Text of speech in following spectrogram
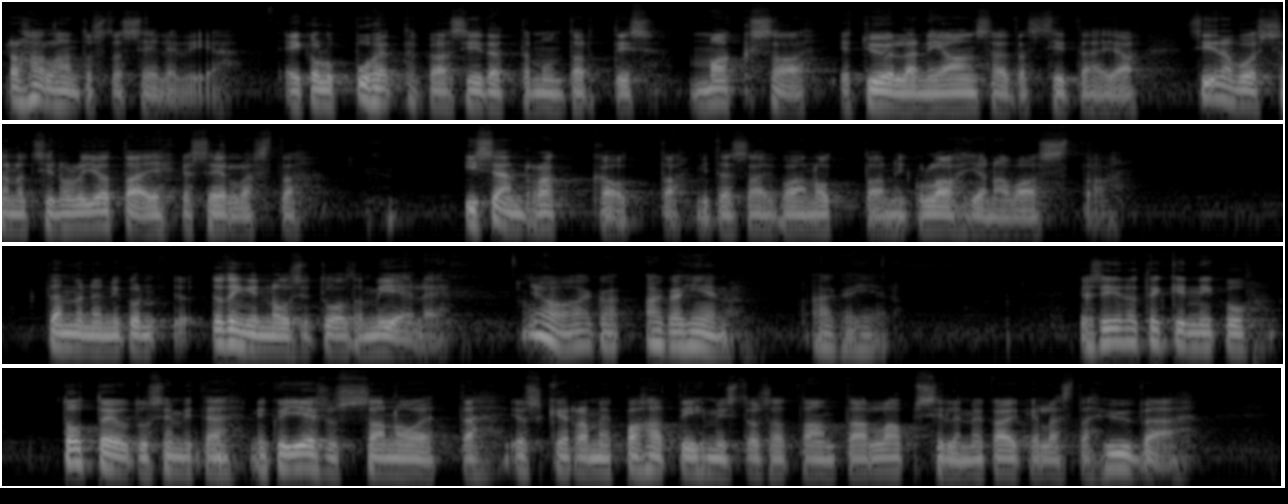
rahallahan tuosta selviää. Eikä ollut puhettakaan siitä, että mun tarvitsisi maksaa ja työlläni ansaita sitä. Ja siinä voisi sanoa, että siinä oli jotain ehkä sellaista isän rakkautta, mitä sai vaan ottaa niin kuin lahjana vastaan. Tämmöinen niin kuin jotenkin nousi tuolta mieleen. Joo, aika, aika hieno. Aika hieno. Ja siinä jotenkin niin kuin toteutui se, mitä niin kuin Jeesus sanoi, että jos kerran me pahat ihmiset osataan antaa lapsillemme kaikenlaista hyvää,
